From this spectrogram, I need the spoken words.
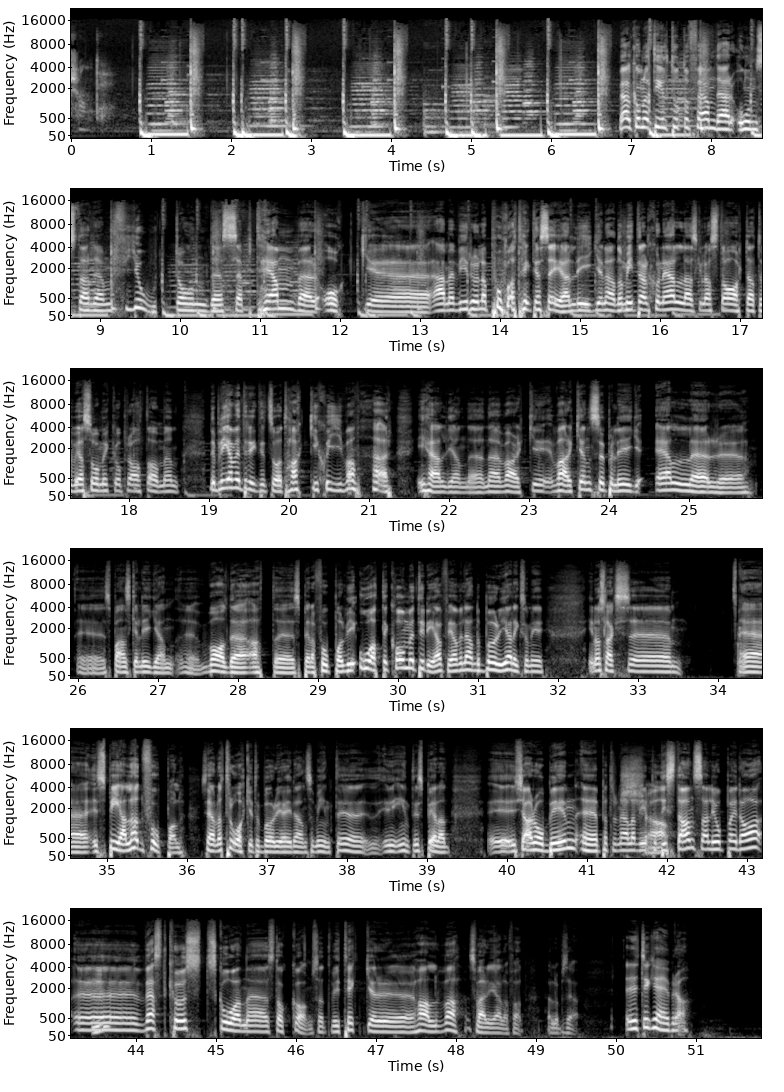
chanter. Välkomna till Toto 5, det är onsdag den 14 september och eh, äh, men vi rullar på tänkte jag säga, ligorna, de internationella skulle ha startat och vi har så mycket att prata om men det blev inte riktigt så, ett hack i skivan här i helgen eh, när varke, varken Super League eller eh, eh, spanska ligan eh, valde att eh, spela fotboll. Vi återkommer till det, för jag vill ändå börja liksom i, i någon slags eh, Eh, spelad fotboll. Så jävla tråkigt att börja i den som inte, inte är spelad. Eh, tja Robin, eh, Petronella, vi är på distans allihopa idag. Eh, mm. Västkust, Skåne, Stockholm. Så att vi täcker eh, halva Sverige i alla fall, höll på att säga. Det tycker jag är bra.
